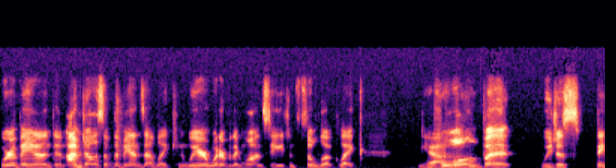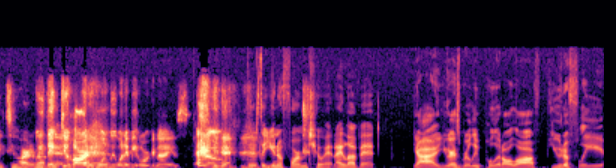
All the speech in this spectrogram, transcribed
we're a band, and I'm jealous of the bands that like can wear whatever they want on stage and still look like Yeah. cool, but we just think too hard. We think it. too hard. We want, we want to be organized. So. There's a uniform to it. I love it. Yeah, you guys really pull it all off beautifully.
